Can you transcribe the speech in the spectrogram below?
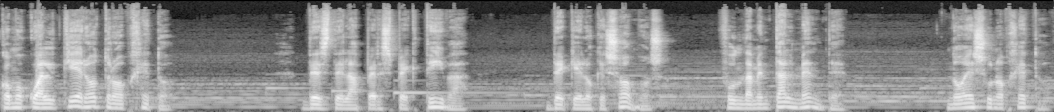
como cualquier otro objeto, desde la perspectiva de que lo que somos, fundamentalmente, no es un objeto,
